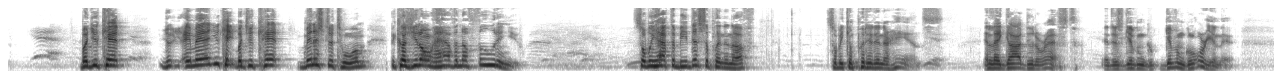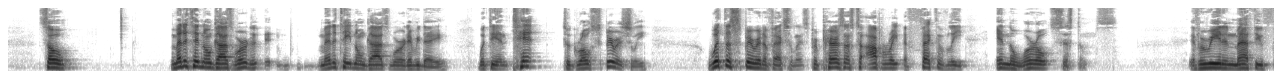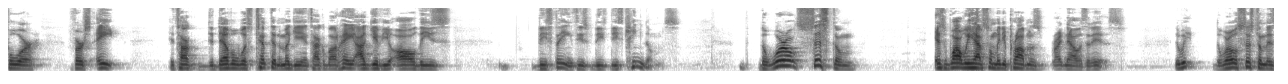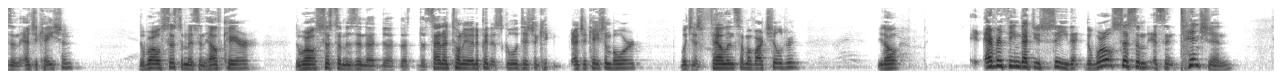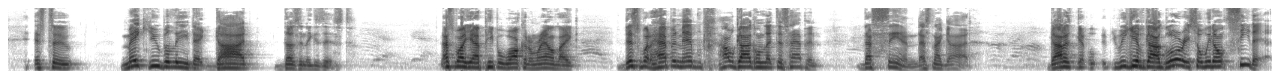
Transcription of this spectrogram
But you can't, you, amen, you can't, but you can't minister to them because you don't have enough food in you. So we have to be disciplined enough so we can put it in their hands and let God do the rest and just give them, give him glory in that. So meditating on God's word, meditating on God's word every day with the intent to grow spiritually with the spirit of excellence prepares us to operate effectively in the world systems. If we read in Matthew 4, verse 8, he talk, the devil was tempting him again, talk about, hey, I'll give you all these, these things, these, these, these kingdoms the world system is why we have so many problems right now as it is. The, the world system is in education. The world system is in healthcare. The world system is in the, the, the, the San Antonio Independent School District Education Board, which is failing some of our children. You know, everything that you see, that the world system, its intention is to make you believe that God doesn't exist. That's why you have people walking around like, this what happened, man. How God gonna let this happen? That's sin. That's not God. God is, we give God glory so we don't see that.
